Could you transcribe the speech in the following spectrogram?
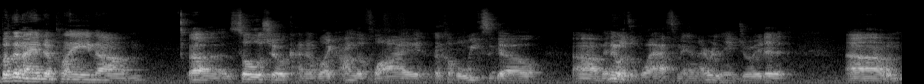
but then I ended up playing um, a solo show kind of like on the fly a couple weeks ago, um, and it was a blast, man. I really enjoyed it. Um,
